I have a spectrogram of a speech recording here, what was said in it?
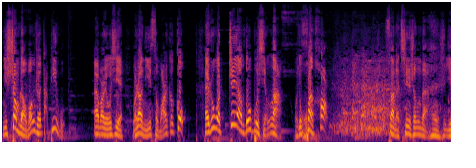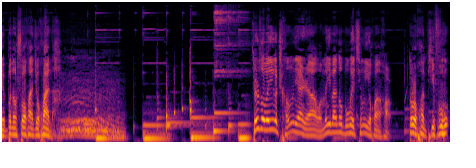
你上不了王者打屁股。爱玩游戏，我让你一次玩个够。哎，如果这样都不行啊，我就换号。算了，亲生的也不能说换就换的。其实作为一个成年人啊，我们一般都不会轻易换号，都是换皮肤。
